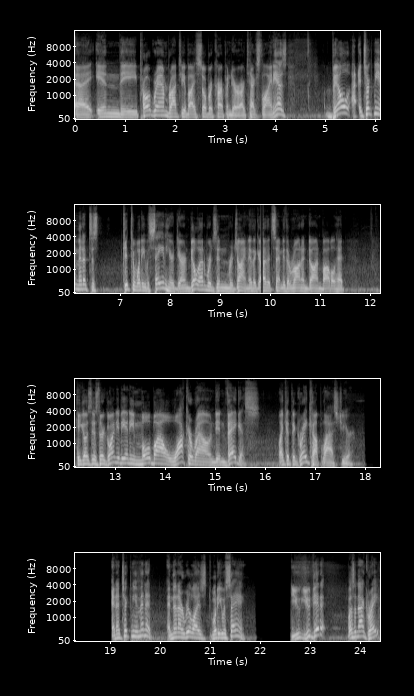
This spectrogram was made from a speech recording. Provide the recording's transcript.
uh, in the program, brought to you by Sober Carpenter. Our text line is Bill, it took me a minute to get to what he was saying here, Darren. Bill Edwards in Regina, the guy that sent me the Ron and Don bobblehead, he goes, Is there going to be any mobile walk around in Vegas like at the Grey Cup last year? And it took me a minute. And then I realized what he was saying. You, you did it. Wasn't that great?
